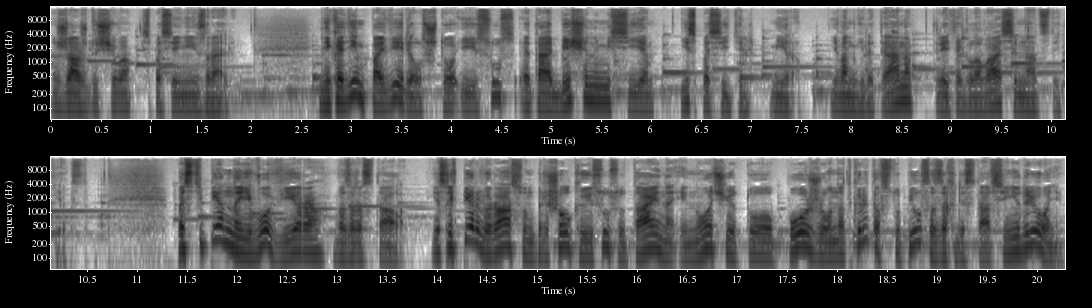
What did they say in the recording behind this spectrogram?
жаждущего спасения Израиля. Никодим поверил, что Иисус – это обещанный Мессия и Спаситель мира. Евангелие Иоанна, 3 глава, 17 текст. Постепенно его вера возрастала. Если в первый раз он пришел к Иисусу тайно и ночью, то позже он открыто вступился за Христа в Синедрионе,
